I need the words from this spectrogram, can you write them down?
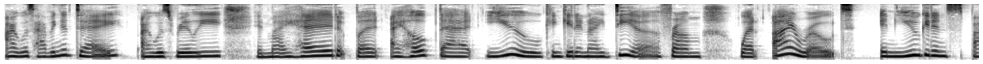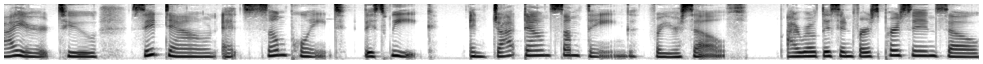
I was having a day. I was really in my head, but I hope that you can get an idea from what I wrote and you get inspired to sit down at some point this week and jot down something for yourself. I wrote this in first person, so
